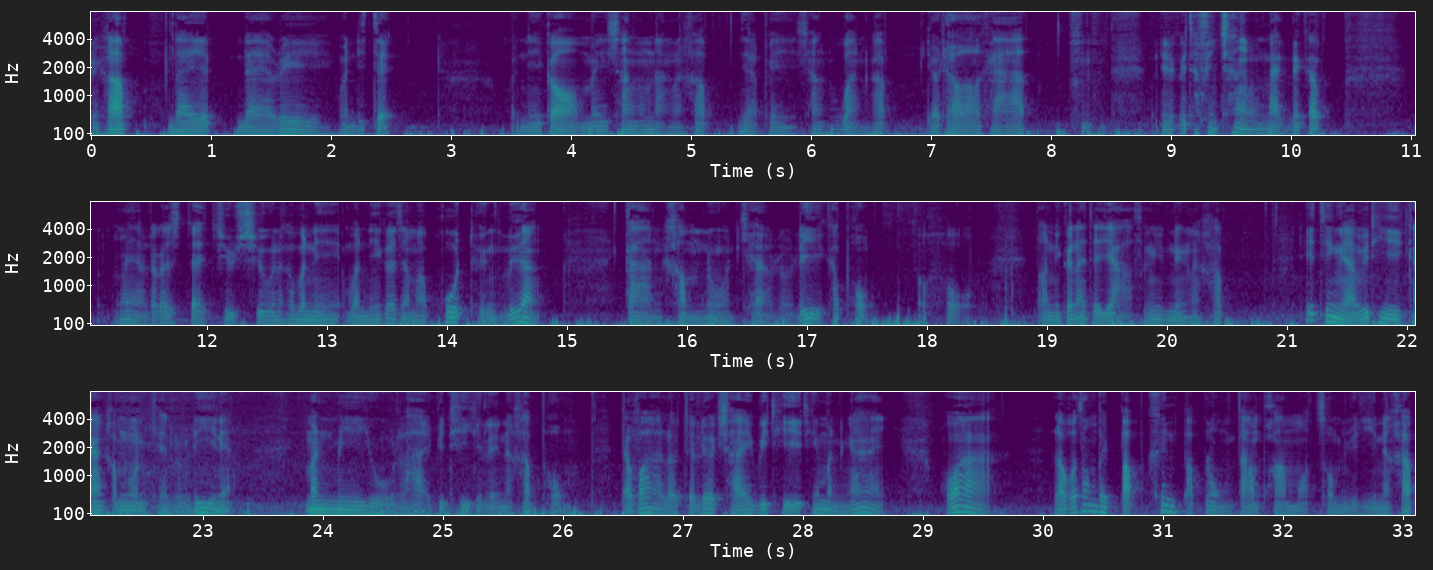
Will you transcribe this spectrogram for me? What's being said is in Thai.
ดีครับ diet diary วันที่ 7 วันนี้ก็ไม่ชั่งน้ำหนักนะครับ อย่าไปชั่งทุกวันครับ เดี๋ยวท้อครับ วันนี้เราก็จะไปชั่งน้ำหนักนะครับไม่เราก็จะชิลๆนะครับ วันนี้วันนี้ก็จะมาพูดถึงเรื่องการคำนวณแคลอรี่ครับผมโอ้โหตอนนี้ก็น่าจะยาวสักนิดหนึ่งนะครับ ที่จริงเนี่ยวิธีการคำนวณแคลอรี่เนี่ยมันมีอยู่หลายวิธีเลยนะครับผมแต่ว่าเราจะเลือกใช้วิธีที่มันง่าย เพราะว่า เราก็ต้องไปปรับขึ้นปรับลงตามความเหมาะสมอยู่ดีนะครับ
